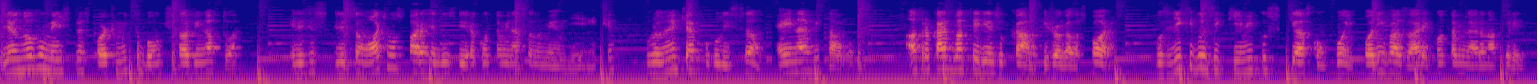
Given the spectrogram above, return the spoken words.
ele é um novo meio de transporte muito bom que está vindo à tona. Eles, eles são ótimos para reduzir a contaminação no meio ambiente, o problema é que a poluição é inevitável. Ao trocar as baterias do carro e jogá-las fora, os líquidos e químicos que as compõem podem vazar e contaminar a natureza.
